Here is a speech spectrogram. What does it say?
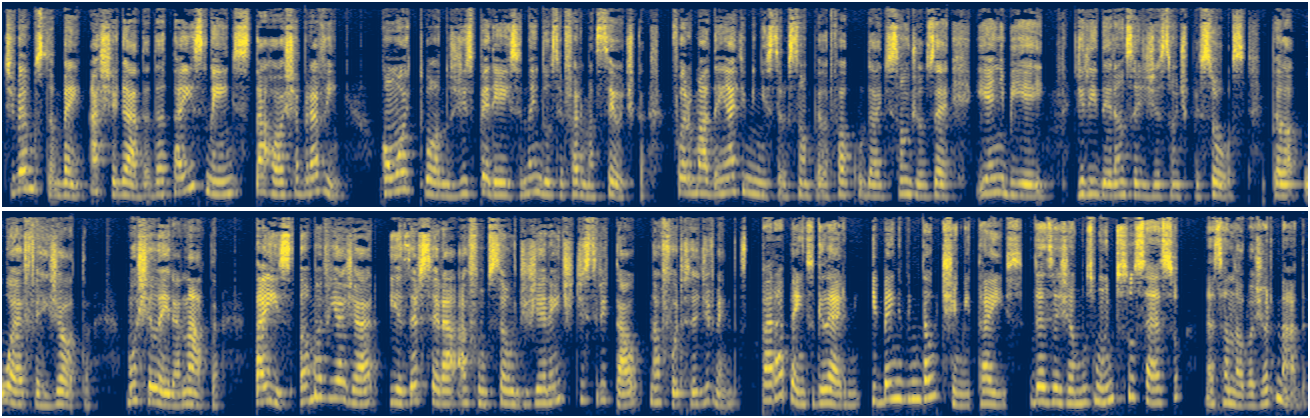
Tivemos também a chegada da Thaís Mendes da Rocha Bravin, com oito anos de experiência na indústria farmacêutica, formada em administração pela Faculdade São José e MBA de liderança de gestão de pessoas pela UFRJ, mochileira nata, Thaís ama viajar e exercerá a função de gerente distrital na força de vendas. Parabéns, Guilherme, e bem-vinda ao time, Thaís. Desejamos muito sucesso nessa nova jornada.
